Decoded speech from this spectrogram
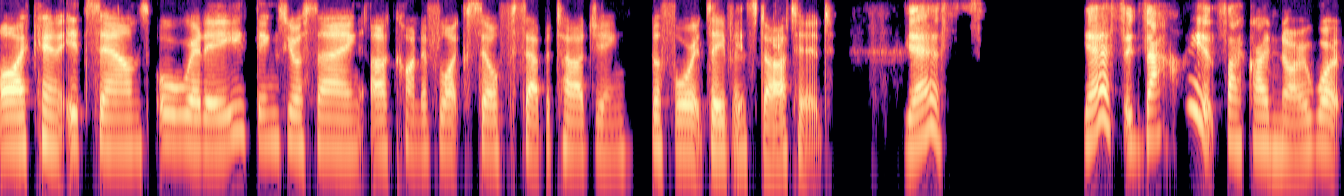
I can it sounds already things you're saying are kind of like self-sabotaging before it's even started. yes. Yes, exactly. It's like I know what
